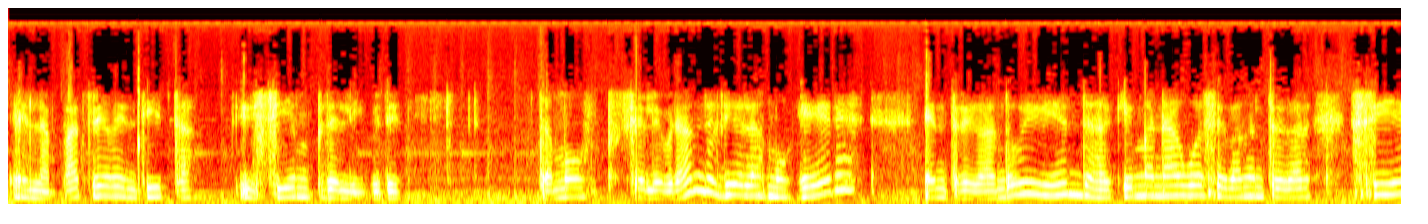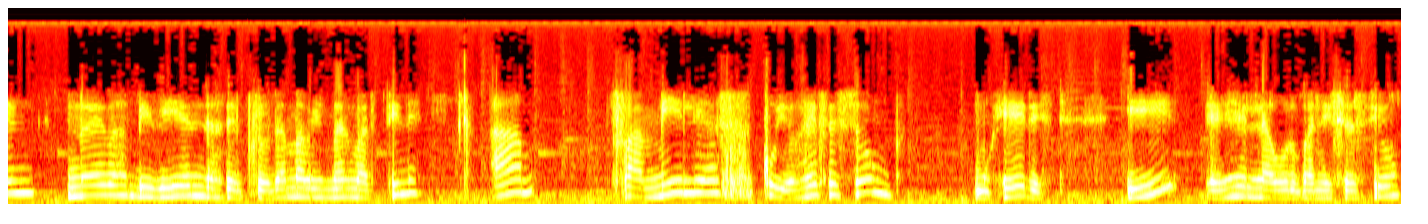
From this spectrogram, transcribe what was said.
en la patria bendita y siempre libre. Estamos celebrando el Día de las Mujeres, entregando viviendas. Aquí en Managua se van a entregar 100 nuevas viviendas del programa Bismarck Martínez a familias cuyos jefes son mujeres y es en la urbanización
